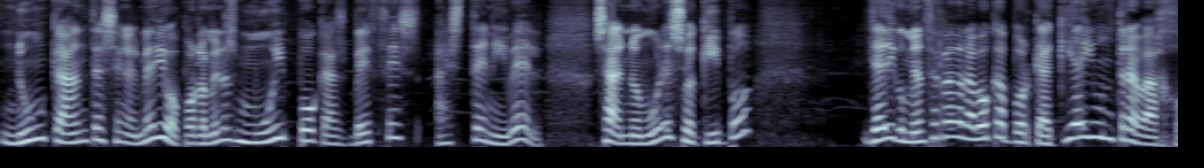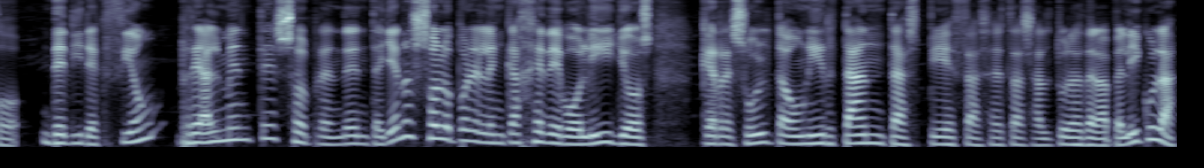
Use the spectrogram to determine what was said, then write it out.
nunca antes en el medio, o por lo menos muy pocas veces a este nivel. O sea, Nomura y su equipo, ya digo, me han cerrado la boca porque aquí hay un trabajo de dirección realmente sorprendente. Ya no solo por el encaje de bolillos que resulta unir tantas piezas a estas alturas de la película,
